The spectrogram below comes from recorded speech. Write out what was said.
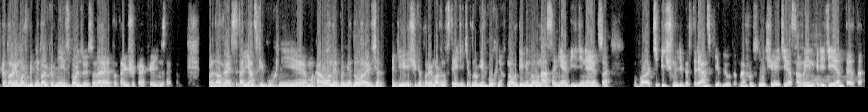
которые, может быть, не только в ней используются, да, это так же, как, я не знаю, продолжая с итальянской кухни, макароны, помидоры, все такие вещи, которые можно встретить и в других кухнях, но вот именно у нас они объединяются в типично либертарианские блюда. В нашем случае эти основные ингредиенты – это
